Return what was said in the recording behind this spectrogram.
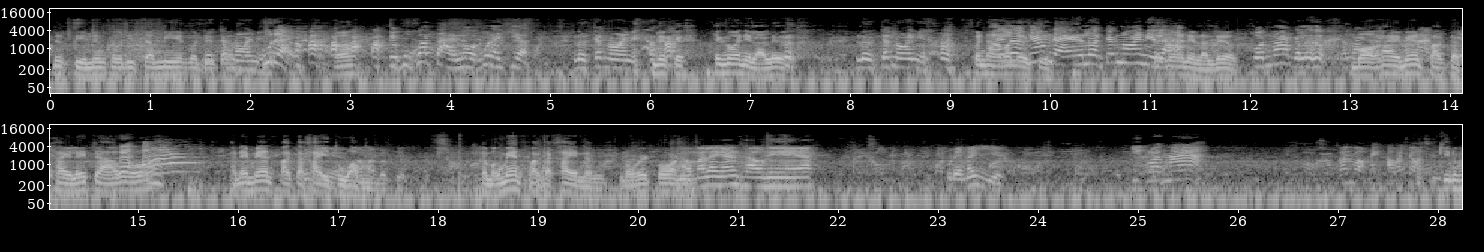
เลิกตีหนึ่งสวัสดีจามีสวัสดีครับผู้ใดฮะไปผูกข้อตายโลดผู้ใดเครียดเลิกจักหน้อยนี่เลิกจักจักหน้อยนี่ล่ะเลิกเลิกจักหน้อยนี่เพิ่นถามไอ้ว่าเลิเลิกกยัตีงใดเลิกจักหน้อยนี่จักล่ะหน้อยนี่ล่ะเลิก คนมากก็เลิกบอกไอ้แม่นปักตะไคร้เลยจ้าโอ้ อันนี้แม่นปักตะไคร้ท่วม แต่บางแม่นปักตะไคร้นั่นบอกไว้ก่อนเอามารายงานข่าวเนี่ยผู้ใดไม่อีกอีกรถมามันบอกให้เขามาจอดคิดฮ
